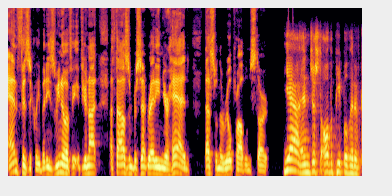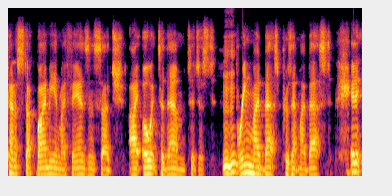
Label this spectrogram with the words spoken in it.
and physically. But as we know, if, if you're not a thousand percent ready in your head, that's when the real problems start. Yeah, and just all the people that have kind of stuck by me and my fans and such, I owe it to them to just Mhm. bring my best, present my best. And it,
